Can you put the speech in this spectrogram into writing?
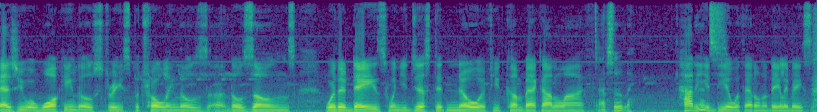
as you were walking those streets, patrolling those uh, those zones, were there days when you just didn't know if you'd come back out alive? Absolutely. How do you deal with that on a daily basis?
